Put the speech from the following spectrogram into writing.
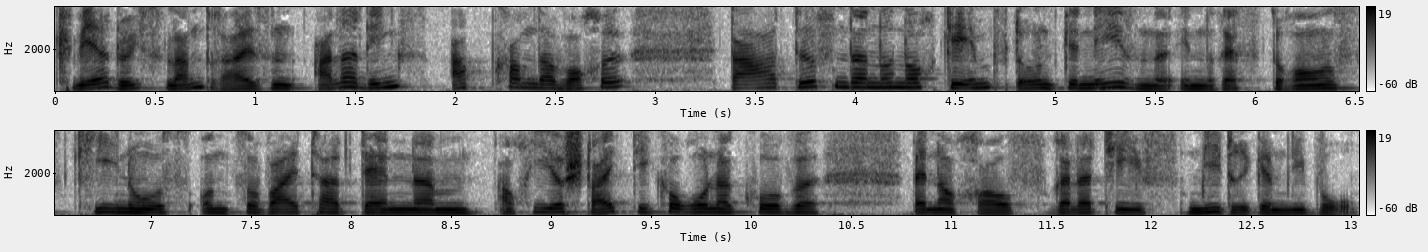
quer durchs Land reisen. Allerdings ab kommender Woche, da dürfen dann nur noch Geimpfte und Genesene in Restaurants, Kinos und so weiter, denn ähm, auch hier steigt die Corona-Kurve, wenn auch auf relativ niedrigem Niveau.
